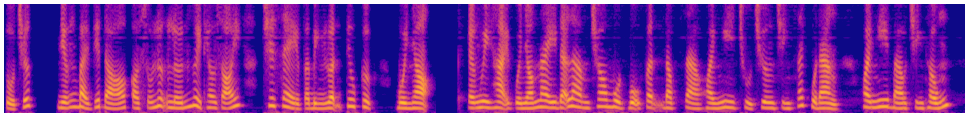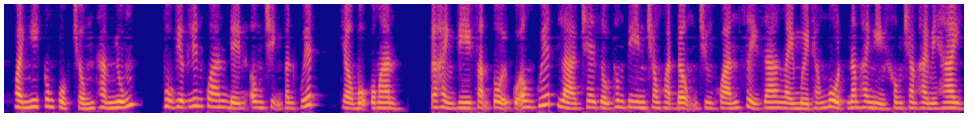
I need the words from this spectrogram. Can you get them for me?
tổ chức. Những bài viết đó có số lượng lớn người theo dõi, chia sẻ và bình luận tiêu cực, bôi nhọ. Cái nguy hại của nhóm này đã làm cho một bộ phận độc giả hoài nghi chủ trương chính sách của Đảng, hoài nghi báo chính thống, hoài nghi công cuộc chống tham nhũng. Vụ việc liên quan đến ông Trịnh Văn Quyết, theo Bộ Công an, các hành vi phạm tội của ông Quyết là che giấu thông tin trong hoạt động chứng khoán xảy ra ngày 10 tháng 1 năm 2022,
